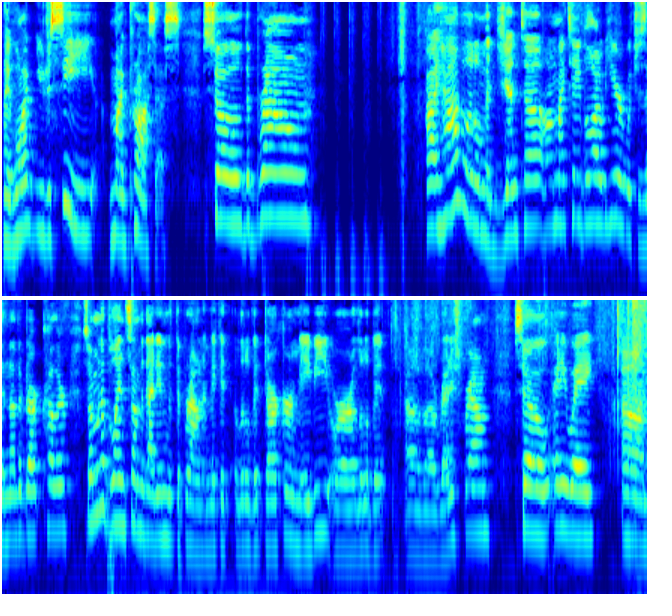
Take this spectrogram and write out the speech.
I want you to see my process. So the brown, I have a little magenta on my table out here, which is another dark color. So I'm gonna blend some of that in with the brown and make it a little bit darker maybe, or a little bit of a reddish brown. So anyway, um,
